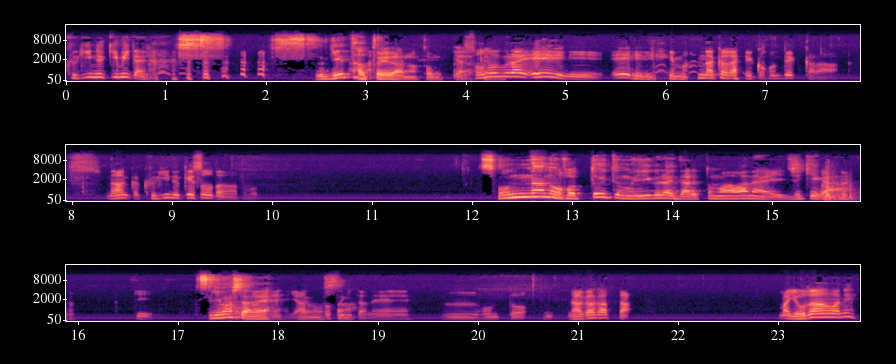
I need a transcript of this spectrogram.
釘抜きみたいな。いすげえ例えだなと思ったや、そのぐらい。鋭利に、鋭利に真ん中がへこんでっから、なんか釘抜けそうだなと思って。そんなのほっといてもいいぐらい誰とも会わない時期が 過ぎましたそうだね。やっと過ぎたね。うん、ほんと。長かった。まあ余談はね、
